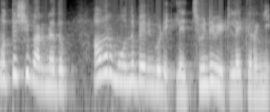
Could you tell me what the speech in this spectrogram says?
മുത്തശ്ശി പറഞ്ഞതും അവർ മൂന്ന് പേരും കൂടി ലച്ചുവിന്റെ വീട്ടിലേക്ക് ഇറങ്ങി.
